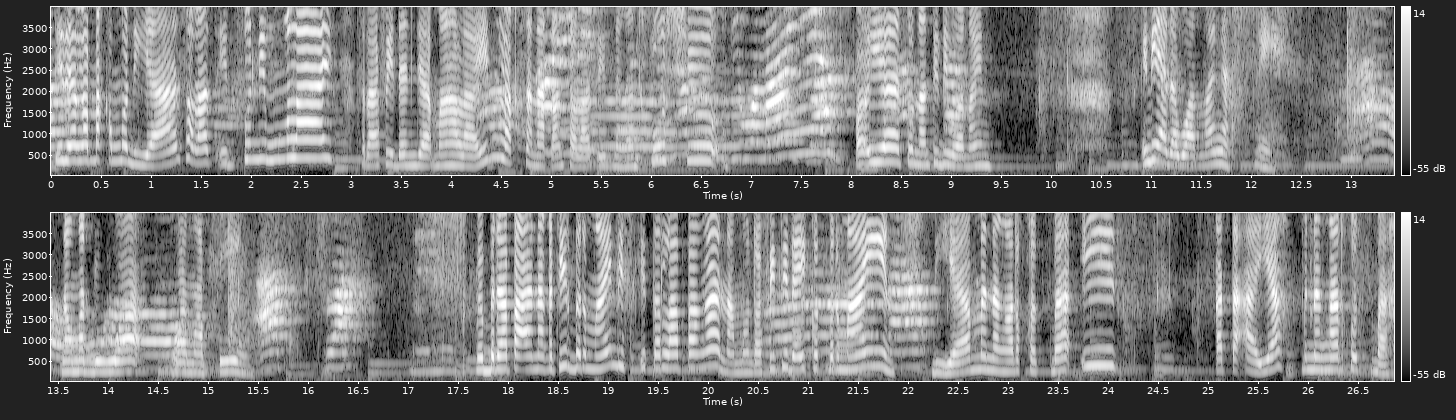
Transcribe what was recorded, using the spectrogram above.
Tidak lama kemudian sholat id pun dimulai. Raffi dan jamaah lain melaksanakan sholat id dengan khusyuk. Oh iya tuh nanti diwarnain. Ini ada warnanya nih. Nomor dua warna pink. Beberapa anak kecil bermain di sekitar lapangan, namun Raffi tidak ikut bermain. Dia mendengar khutbah id. Kata ayah, mendengar khutbah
